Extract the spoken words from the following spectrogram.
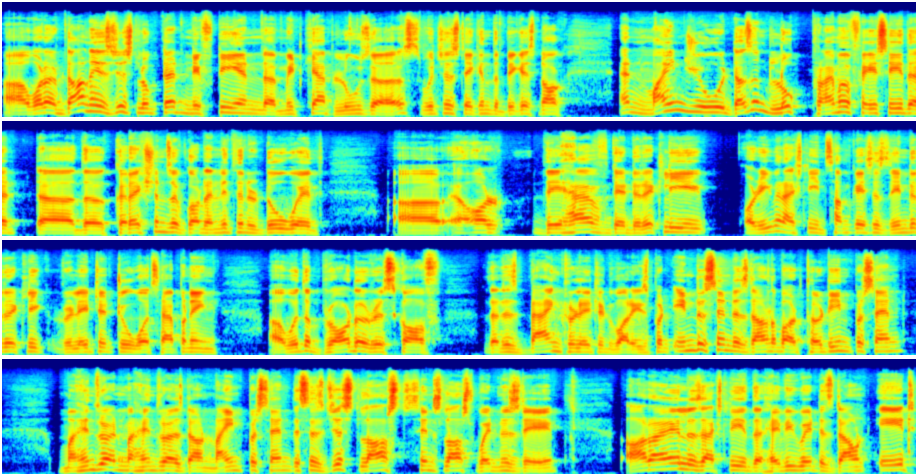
what I've done is just looked at Nifty and mid-cap losers, which has taken the biggest knock. And mind you, it doesn't look prima facie that the corrections have got anything to do with, uh, or they have, they're directly, or even actually in some cases indirectly related to what's happening uh, with a broader risk of, that is bank-related worries. But IndusInd is down about 13%. Mahindra and Mahindra is down 9%. This is just last since last Wednesday. RIL is actually the heavyweight is down 8.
